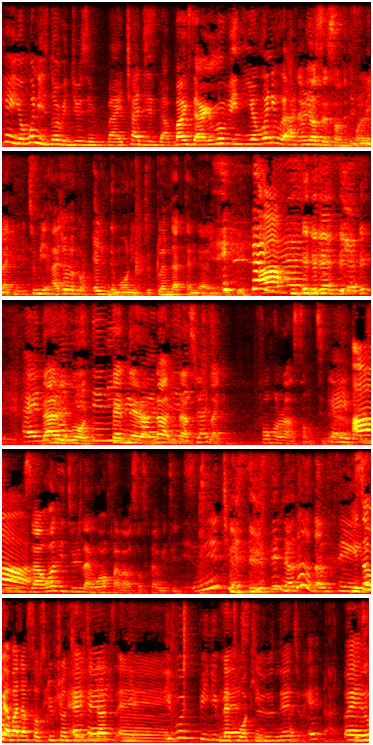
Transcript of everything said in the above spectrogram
hey your money is not reducing by charges that banks are removing. Your money will. Let me just say something funny. Like to me, I just wake up early in the morning to claim that ten naira. Ah, yes, yes, yes. I know that reward, ten naira. Now it daily has reached cash- like four hundred and something naira. Ah. So I want it to reach like one five. I'll subscribe with it. Interesting. You see now, that's what I'm saying. You told me about that subscription to Eh, that. eh, Uh, even piggy networking. To net, eh, Is it okay, no,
